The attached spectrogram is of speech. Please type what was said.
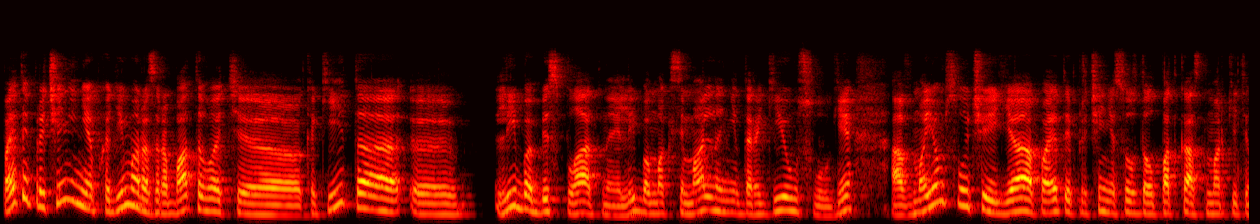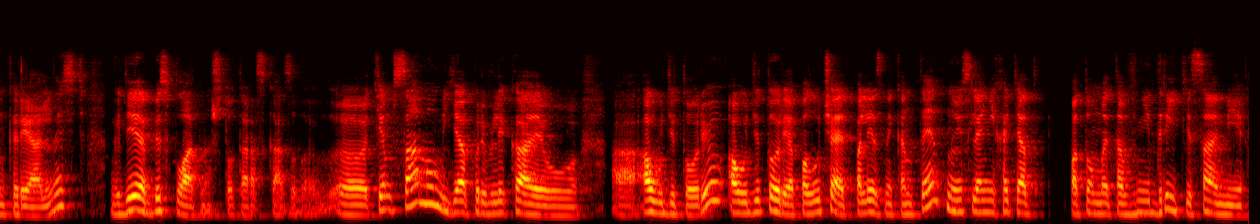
По этой причине необходимо разрабатывать э, какие-то э, либо бесплатные, либо максимально недорогие услуги. А в моем случае я по этой причине создал подкаст «Маркетинг и реальность», где я бесплатно что-то рассказываю. Э, тем самым я привлекаю а, аудиторию, аудитория получает полезный контент, но если они хотят потом это внедрить и сами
